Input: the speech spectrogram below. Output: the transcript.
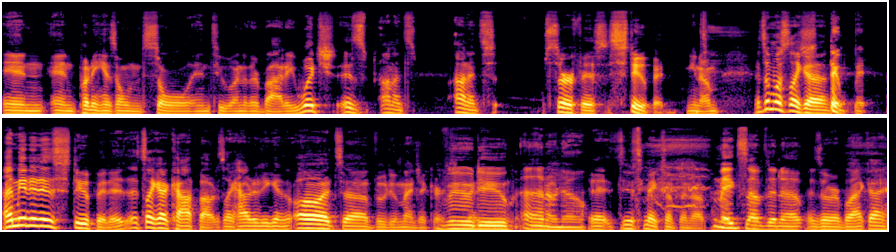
in in putting his own soul into another body, which is on its on its surface stupid. You know, it's almost like a. stupid I mean, it is stupid. It, it's like a cop out. It's like, how did he get? Oh, it's uh, voodoo magic. Or voodoo. I don't know. It, just make something up. Make something up. Is there a black guy?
